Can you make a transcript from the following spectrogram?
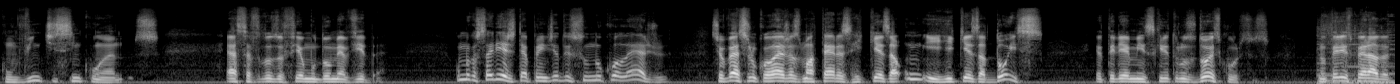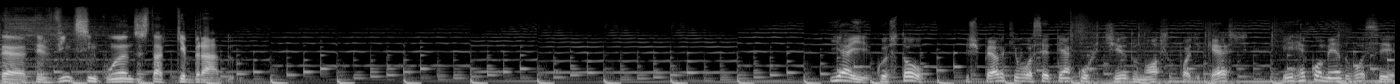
com 25 anos. Essa filosofia mudou minha vida. Como eu gostaria de ter aprendido isso no colégio. Se houvesse no colégio as matérias Riqueza 1 e Riqueza 2, eu teria me inscrito nos dois cursos. Não teria esperado até ter 25 anos e estar quebrado. E aí, gostou? Espero que você tenha curtido o nosso podcast e recomendo você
